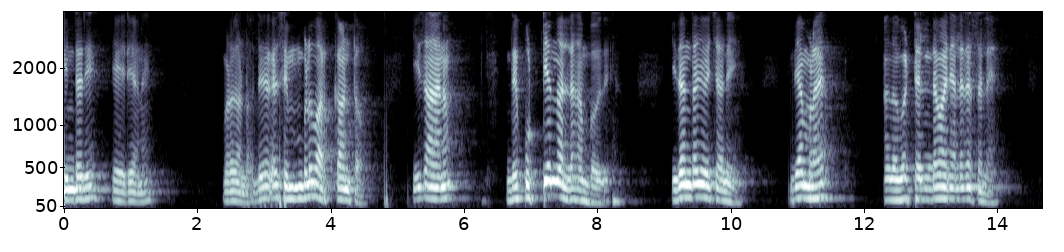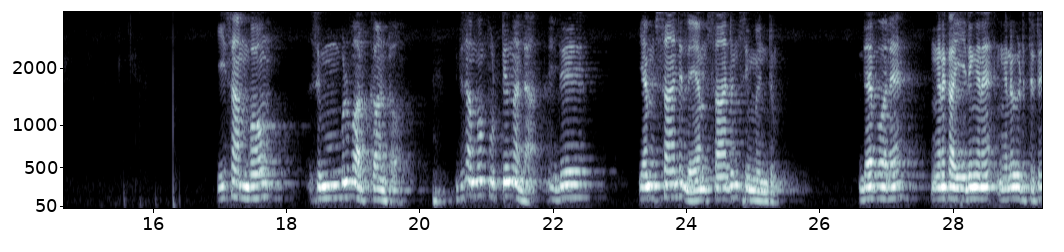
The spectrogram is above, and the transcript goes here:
വിന്റെ ഒരു ഏരിയ ആണ്. ഇവിടെ കണ്ടോ? ഇത് സിമ്പിൾ വർക്കാണ് കേട്ടോ ഈ സാധനം ഇത് പുട്ടിയൊന്നുമല്ല സംഭവം ഇത്. ഇതെന്താ ചോദിച്ചാലേ ഇത് നമ്മളെ അതോ വെട്ടലിന്റെ മാതിരി നല്ല രസമല്ലേ? ഈ സംഭവം സിമ്പിൾ വർക്കാണ് കേട്ടോ ഇത് സംഭവം പുട്ടിയൊന്നുമല്ല. ഇത് എംസാൻഡ് ഇല്ലേ? എംസാൻഡും സിമെന്റും. ഇതേപോലെ ഇങ്ങനെ കയ്യിൽ ഇങ്ങനെ ഇങ്ങനെ എടുത്തിട്ട്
